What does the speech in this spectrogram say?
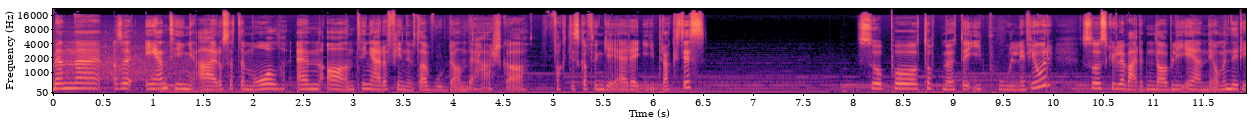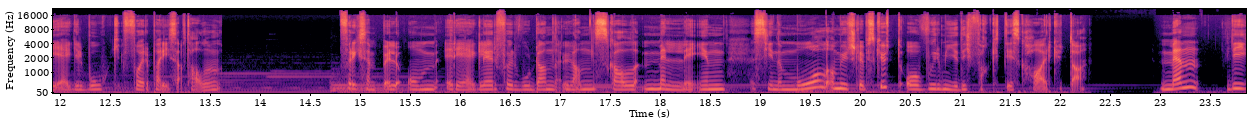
Men én altså, ting er å sette mål, en annen ting er å finne ut av hvordan det her skal, faktisk skal fungere i praksis. Så på toppmøtet i Polen i fjor så skulle verden da bli enige om en regelbok for Parisavtalen. F.eks. om regler for hvordan land skal melde inn sine mål om utslippskutt, og hvor mye de faktisk har kutta. Men de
